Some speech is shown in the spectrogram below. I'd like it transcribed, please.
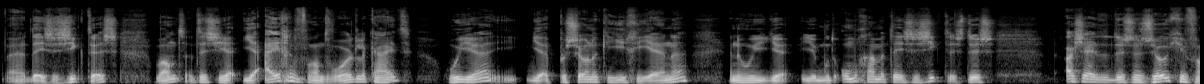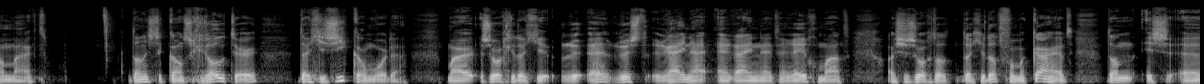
eh, deze ziektes. Want het is je, je eigen verantwoordelijkheid hoe je je persoonlijke hygiëne en hoe je, je je moet omgaan met deze ziektes. Dus als jij er dus een zootje van maakt, dan is de kans groter dat je ziek kan worden. Maar zorg je dat je hè, rust, reinheid en reinheid en regelmaat, als je zorgt dat, dat je dat voor elkaar hebt, dan is eh,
